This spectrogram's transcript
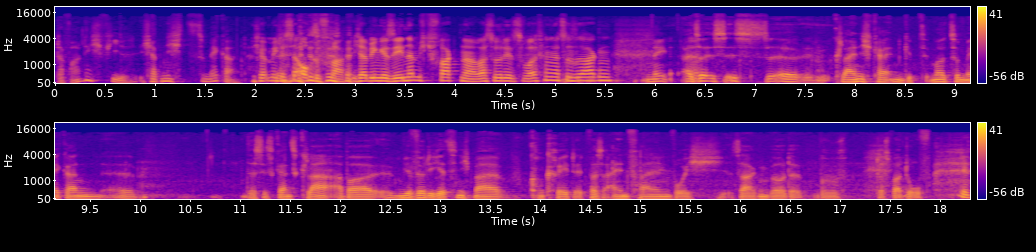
Da war nicht viel. Ich habe nichts zu meckern. Ich habe mich das ja auch gefragt. Ich habe ihn gesehen, habe mich gefragt, na, was würde jetzt Wolfgang dazu sagen? Nee, also äh, es ist, äh, Kleinigkeiten gibt es immer zu meckern. Äh, das ist ganz klar, aber mir würde jetzt nicht mal konkret etwas einfallen, wo ich sagen würde, das war doof. Der,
